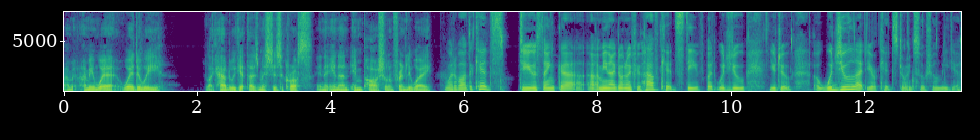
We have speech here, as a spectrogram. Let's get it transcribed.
I mean, I mean, where where do we like how do we get those messages across in in an impartial and friendly way? What about the kids? Do you think? Uh, I mean, I don't know if you have kids, Steve, but would you? You do. Uh, would you let your kids join social media?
